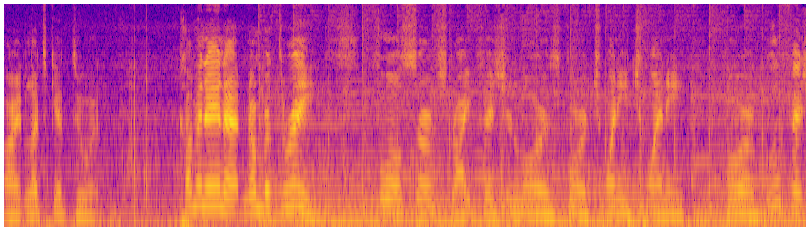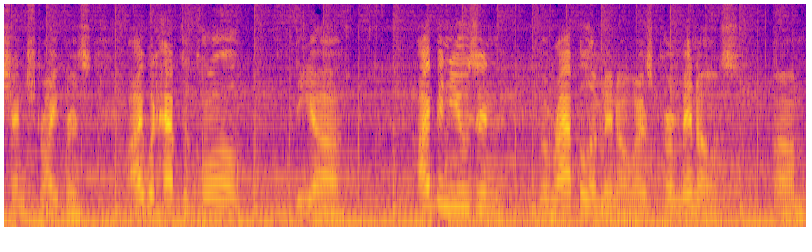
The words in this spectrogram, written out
All right, let's get to it. Coming in at number three, full surf stripe fishing lures for 2020 for bluefish and stripers. I would have to call the, uh, I've been using the Rapala minnow as per minnows um,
